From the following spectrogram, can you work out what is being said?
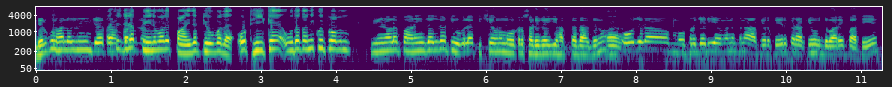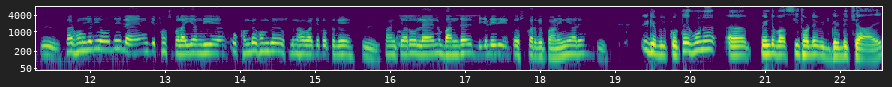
ਬਿਲਕੁਲ ਹੱਲ ਹੋ ਨਹੀਂ ਜਦੋਂ ਅੱਛਾ ਜਿਹੜਾ ਪੀਣ ਵਾਲੇ ਪਾਣੀ ਦਾ ਟਿਊਬਵੈਲ ਹੈ ਉਹ ਠੀਕ ਹੈ ਉਹਦਾ ਤਾਂ ਨਹੀਂ ਕੋਈ ਪ੍ਰੋਬਲਮ ਪੀਣ ਵਾਲੇ ਪਾਣੀ ਦਾ ਜਿਹੜਾ ਟਿਊਬਵੈਲ ਹੈ ਪਿੱਛੇ ਹੁਣ ਮੋਟਰ ਸੜੀ ਰਹੀ ਜੀ ਹਫਤਾ ਦਸ ਦਿਨ। ਹਾਂ। ਉਹ ਜਿਹੜਾ ਮੋਟਰ ਜਿਹੜੀ ਹੈ ਉਹਨਾਂ ਨੇ ਬਣਾ ਕੇ ਰਿਪੇਅਰ ਕਰਾ ਕੇ ਉਹ ਦੁਬਾਰੇ ਪਾਤੀ ਹੈ। ਪਰ ਹੁਣ ਜਿਹੜੀ ਉਹਦੀ ਲਾਈਨ ਜਿੱਥੋਂ ਸਪਲਾਈ ਆਉਂਦੀ ਹੈ ਉਹ ਖੰਭੇ ਖੰਭੇ ਉਸ ਦਿਨ ਹਵਾ 'ਚ ਟੁੱਟ ਗਏ। ਪੰਜ ਚਾਰ ਉਹ ਲਾਈਨ ਬੰਦ ਹੈ ਬਿਜਲੀ ਦੀ ਤੇ ਉਸ ਕਰਕੇ ਪਾਣੀ ਨਹੀਂ ਆ ਰਿਹਾ। ਠੀਕ ਹੈ ਬਿਲਕੁਲ। ਤੇ ਹੁਣ ਪਿੰਡ ਵਾਸੀ ਤੁਹਾਡੇ ਗ੍ਰਿਡ 'ਚ ਆਏ।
